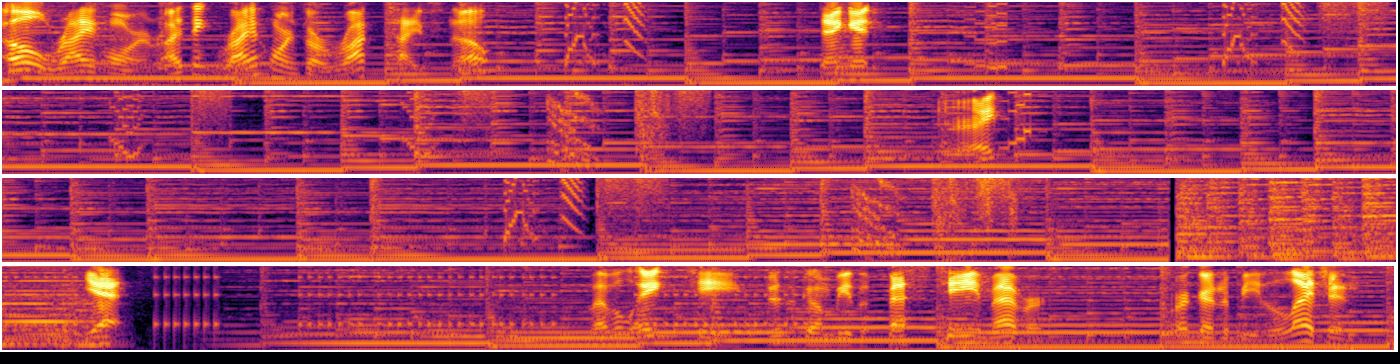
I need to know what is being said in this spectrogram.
Oh, Rhyhorn. I think Rhyhorns are rock types, no? Dang it. Alright. Yes. Level 18. This is gonna be the best team ever. We're gonna be legends.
